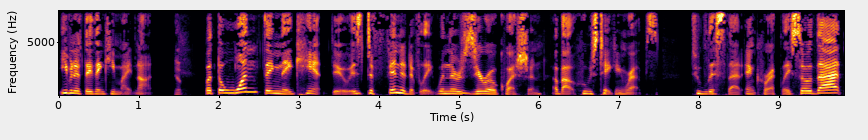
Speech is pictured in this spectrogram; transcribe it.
even if they think he might not. Yep. But the one thing they can't do is definitively, when there's zero question about who's taking reps, to list that incorrectly. So that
